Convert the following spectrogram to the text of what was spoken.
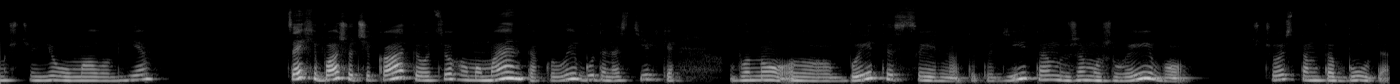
Тому що йоу мало б'є. Це хіба що чекати оцього моменту, коли буде настільки воно е, бити сильно, то тоді там вже можливо щось там та буде.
